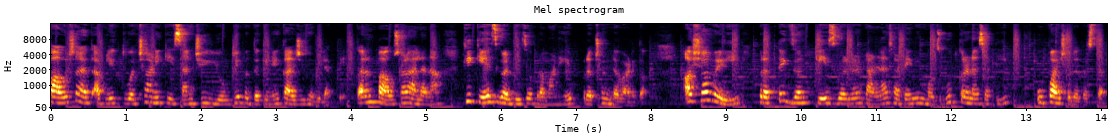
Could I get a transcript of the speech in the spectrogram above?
पावसाळ्यात आपली त्वचा आणि केसांची योग्य पद्धतीने काळजी घ्यावी लागते. कारण पावसाळा आला ना की केस गळतीचं प्रमाण हे प्रचंड वाढतं. अशा वेळी प्रत्येक जण केस गळणं टाळण्यासाठी आणि मजबूत करण्यासाठी उपाय शोधत असतात.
